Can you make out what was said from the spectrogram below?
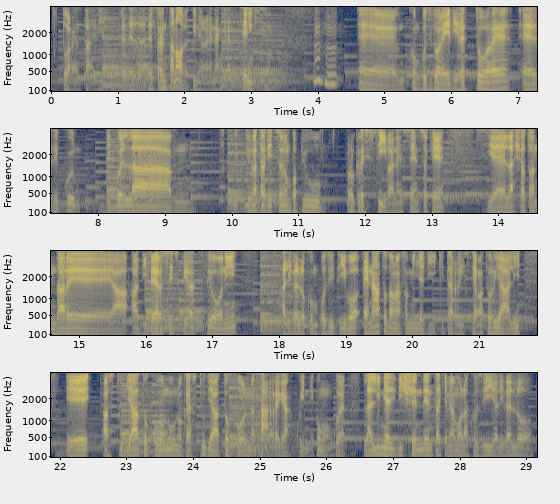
tuttora in realtà è vivo, è del, del 39, quindi non è neanche anzianissimo. È un compositore e direttore è di, que- di quella mh, di, di una tradizione un po' più progressiva, nel senso che si è lasciato andare a, a diverse ispirazioni a livello compositivo. È nato da una famiglia di chitarristi amatoriali e ha studiato con uno che ha studiato con Tarrega, quindi comunque la linea di discendenza, chiamiamola così, a livello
